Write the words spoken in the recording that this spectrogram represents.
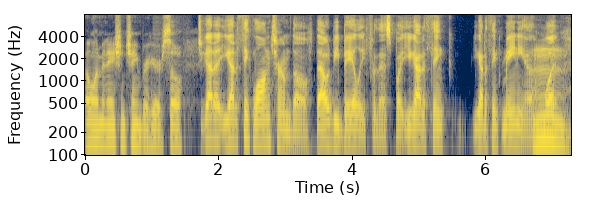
elimination chamber here. So But you gotta you gotta think long term though. That would be Bayley for this, but you gotta think you gotta think Mania. What mm,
